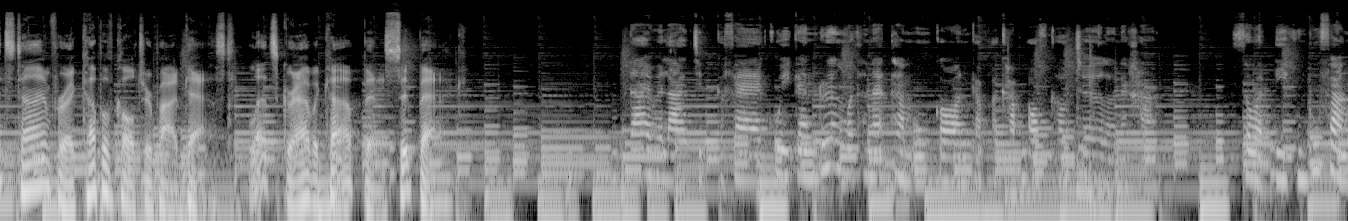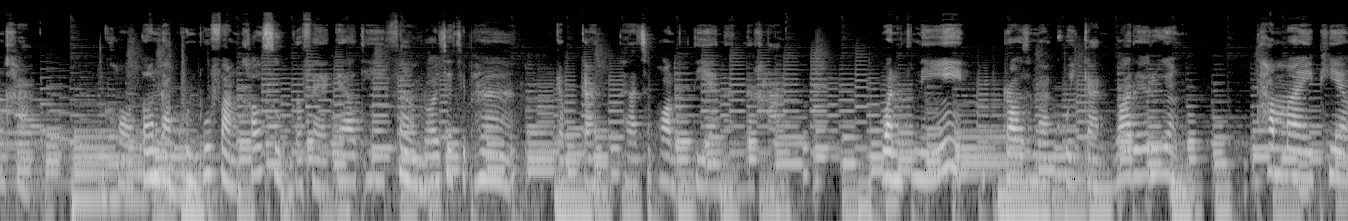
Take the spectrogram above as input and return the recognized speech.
It's time for a Cup of Culture podcast. Let's grab a cup and sit back. ได้เวลาจิบกาแฟคุยกันเรื่องวัฒนธรรมองค์กรกับ A Cup of Culture แล้วนะคะ สวัสดีคุณผู้ฟังค่ะ ขอต้อนรับคุณผู้ฟังเข้าสู่กาแฟแก้วที่ 375 กับกันธนชพรพุเตียนันนะคะ วันนี้เราจะมาคุยกันว่าเรื่องทำไมเพียง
